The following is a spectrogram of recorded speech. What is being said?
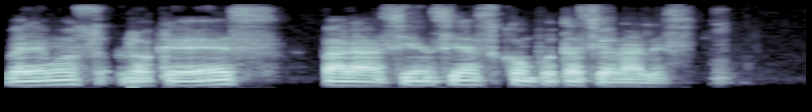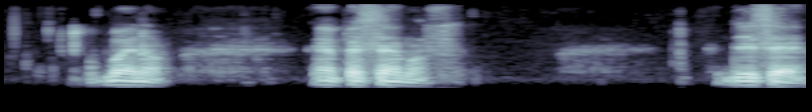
veremos lo que es para ciencias computacionales. Bueno, empecemos. Dice,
